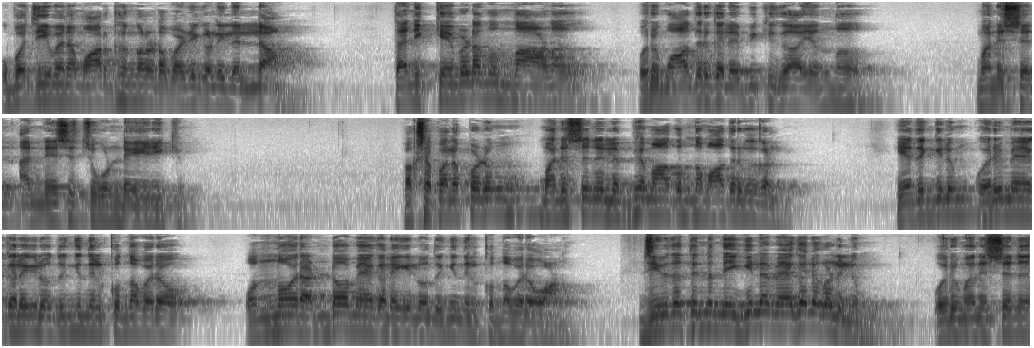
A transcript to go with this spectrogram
ഉപജീവന മാർഗങ്ങളുടെ വഴികളിലെല്ലാം തനിക്കെവിടെ നിന്നാണ് ഒരു മാതൃക ലഭിക്കുക എന്ന് മനുഷ്യൻ അന്വേഷിച്ചുകൊണ്ടേയിരിക്കും. പക്ഷെ പലപ്പോഴും മനുഷ്യന് ലഭ്യമാകുന്ന മാതൃകകൾ ഏതെങ്കിലും ഒരു മേഖലയിൽ ഒതുങ്ങി നിൽക്കുന്നവരോ ഒന്നോ രണ്ടോ മേഖലയിൽ ഒതുങ്ങി നിൽക്കുന്നവരോ ആണ്. ജീവിതത്തിന്റെ നിഖില മേഖലകളിലും ഒരു മനുഷ്യന്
